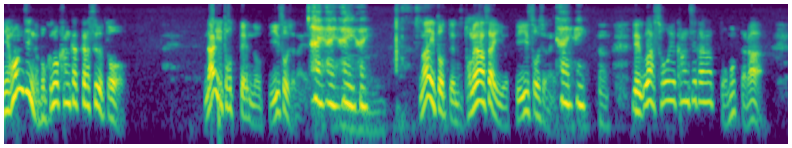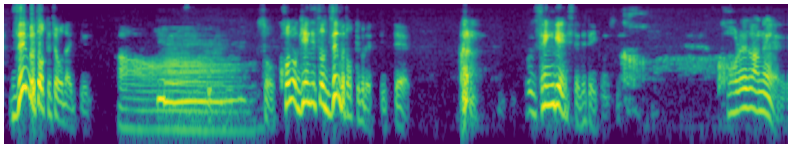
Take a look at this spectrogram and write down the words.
日本人の僕の感覚からすると、何撮ってんのって言いそうじゃないですか。はいはいはいはい。何撮ってんの止めなさいよって言いそうじゃないですか。はいはい。で、うわ、そういう感じかなと思ったら、全部撮ってちょうだいっていう。あうーーんそう、この現実を全部撮ってくれって言って、宣言して出ていくんですね。これがね、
